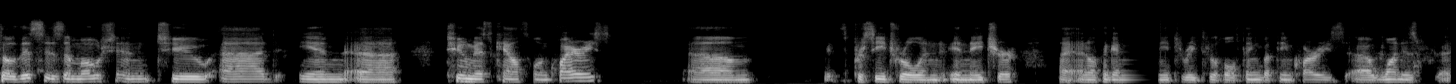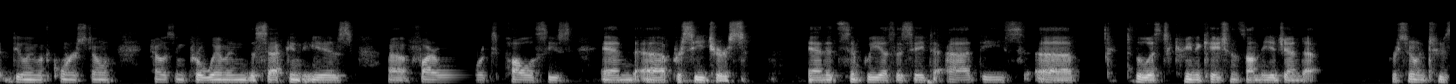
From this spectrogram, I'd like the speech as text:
So this is a motion to add in uh, two missed council inquiries. Um, it's procedural in, in nature. I, I, don't think I need to read through the whole thing, but the inquiries, uh, one is uh, dealing with Cornerstone Housing for Women. The second is uh, fireworks policies and uh, procedures. And it's simply, as I say, to add these uh, to the list of communications on the agenda pursuant to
